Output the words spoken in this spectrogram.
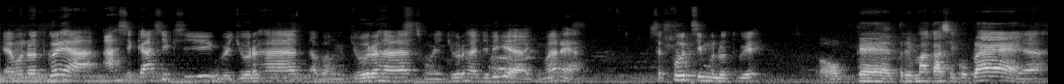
Ya menurut gue ya asik-asik sih gue curhat, abang curhat, semuanya curhat. Jadi ya gimana ya? Sekut sih menurut gue. Oke, terima kasih Kuple. Ya.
